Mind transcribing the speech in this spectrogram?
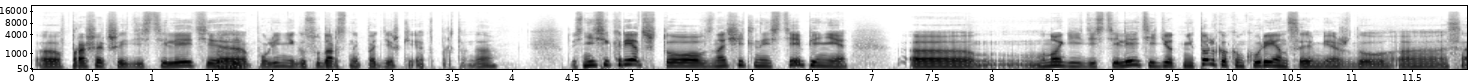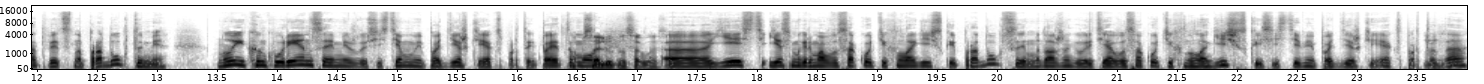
э, в прошедшие десятилетия угу. по линии государственной поддержки экспорта, да. То есть не секрет, что в значительной степени э, многие десятилетия идет не только конкуренция между, э, соответственно, продуктами, но и конкуренция между системами поддержки экспорта. И поэтому Абсолютно согласен. Э, есть, если мы говорим о высокотехнологической продукции, мы должны говорить и о высокотехнологической системе поддержки экспорта. Uh-huh, да?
